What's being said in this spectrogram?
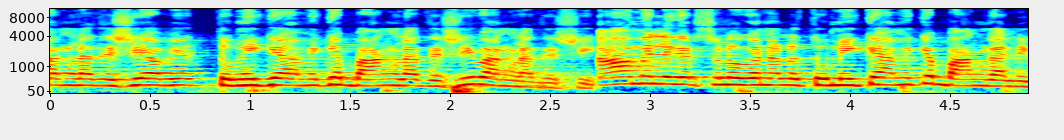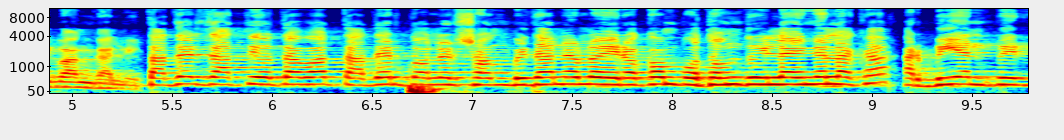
বাংলাদেশি হবে। তুমি কে, আমি কে, বাংলাদেশি বাংলাদেশি। আওয়ামী লীগের স্লোগান হলো তুমি কে, আমি কে, বাঙালি বাঙালি। তাদের জাতীয়তাবাদ, তাদের দলের সংবিধান হলো এরকম প্রথম দুই লাইনে লেখা। আর বিএনপির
